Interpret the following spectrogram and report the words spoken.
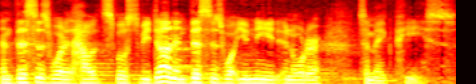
And this is what, it, how it's supposed to be done, and this is what you need in order to make peace.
